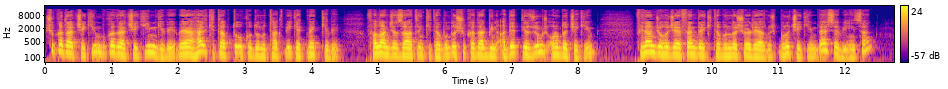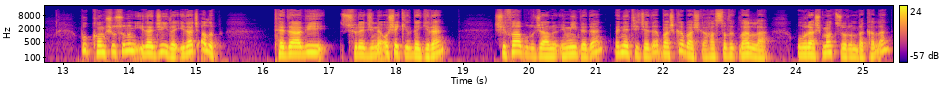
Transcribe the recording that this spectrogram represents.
şu kadar çekeyim, bu kadar çekeyim gibi veya her kitapta okuduğunu tatbik etmek gibi falanca zatın kitabında şu kadar bin adet yazıyormuş onu da çekeyim. Filanca hoca efendi kitabında şöyle yazmış bunu çekeyim derse bir insan bu komşusunun ilacıyla ilaç alıp tedavi sürecine o şekilde giren, şifa bulacağını ümit eden ve neticede başka başka hastalıklarla uğraşmak zorunda kalan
